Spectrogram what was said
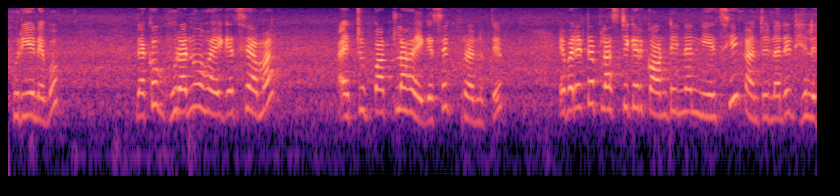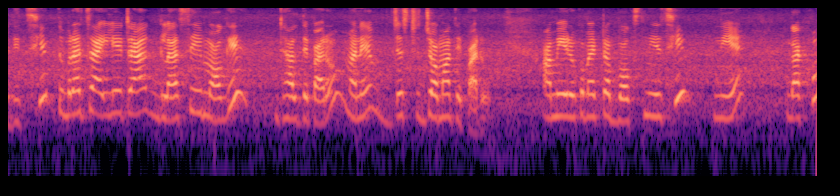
ঘুরিয়ে নেব। দেখো, ঘোরানো হয়ে গেছে আমার। একটু পাতলা হয়ে গেছে ঘোরানোতে। এবার একটা প্লাস্টিকের কন্টেনার নিয়েছি কন্টেনারে ঢেলে দিচ্ছি। তোমরা চাইলে এটা গ্লাসে মগে ঢালতে পারো মানে জাস্ট জমাতে পারো। আমি এরকম একটা বক্স নিয়েছি, নিয়ে দেখো,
